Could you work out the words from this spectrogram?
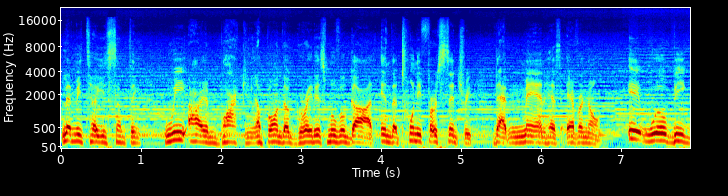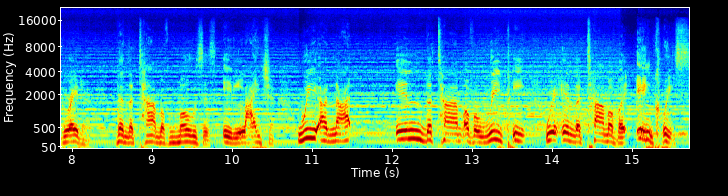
Let me tell you something. We are embarking upon the greatest move of God in the 21st century that man has ever known. It will be greater. than the time of Moses, Elijah. We are not in the time of a repeat, we're in the time of an increase.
